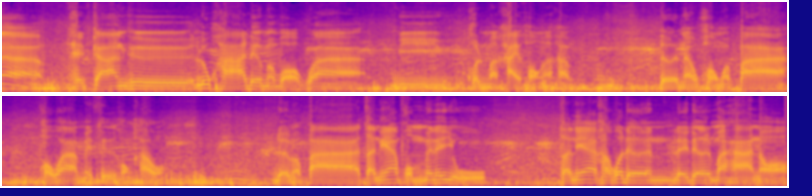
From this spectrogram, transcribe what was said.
น่าเหตุการณ์คือลูกค้าเดินมาบอกว่ามีคนมาขายของอะครับ เดินเอาของมาปาเพราะว่าไม่ซื้อของเขา เดินมาปาตอนเนี้ยผมไม่ได้อยู่ ตอนเนี้ยเขาก็เดินเลยเดินมาหาน้อง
